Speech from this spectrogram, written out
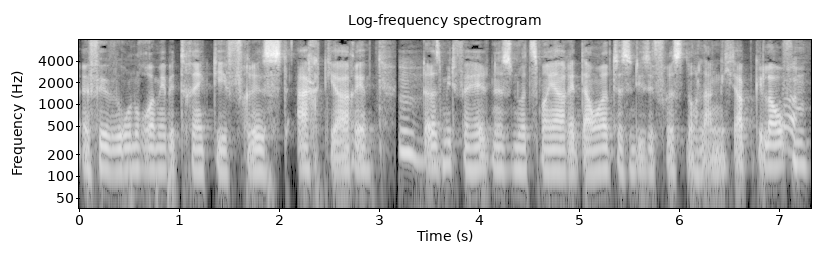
Für Wohnräume beträgt die Frist acht Jahre. Da das Mietverhältnis nur zwei Jahre dauerte, sind diese Fristen noch lange nicht abgelaufen.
